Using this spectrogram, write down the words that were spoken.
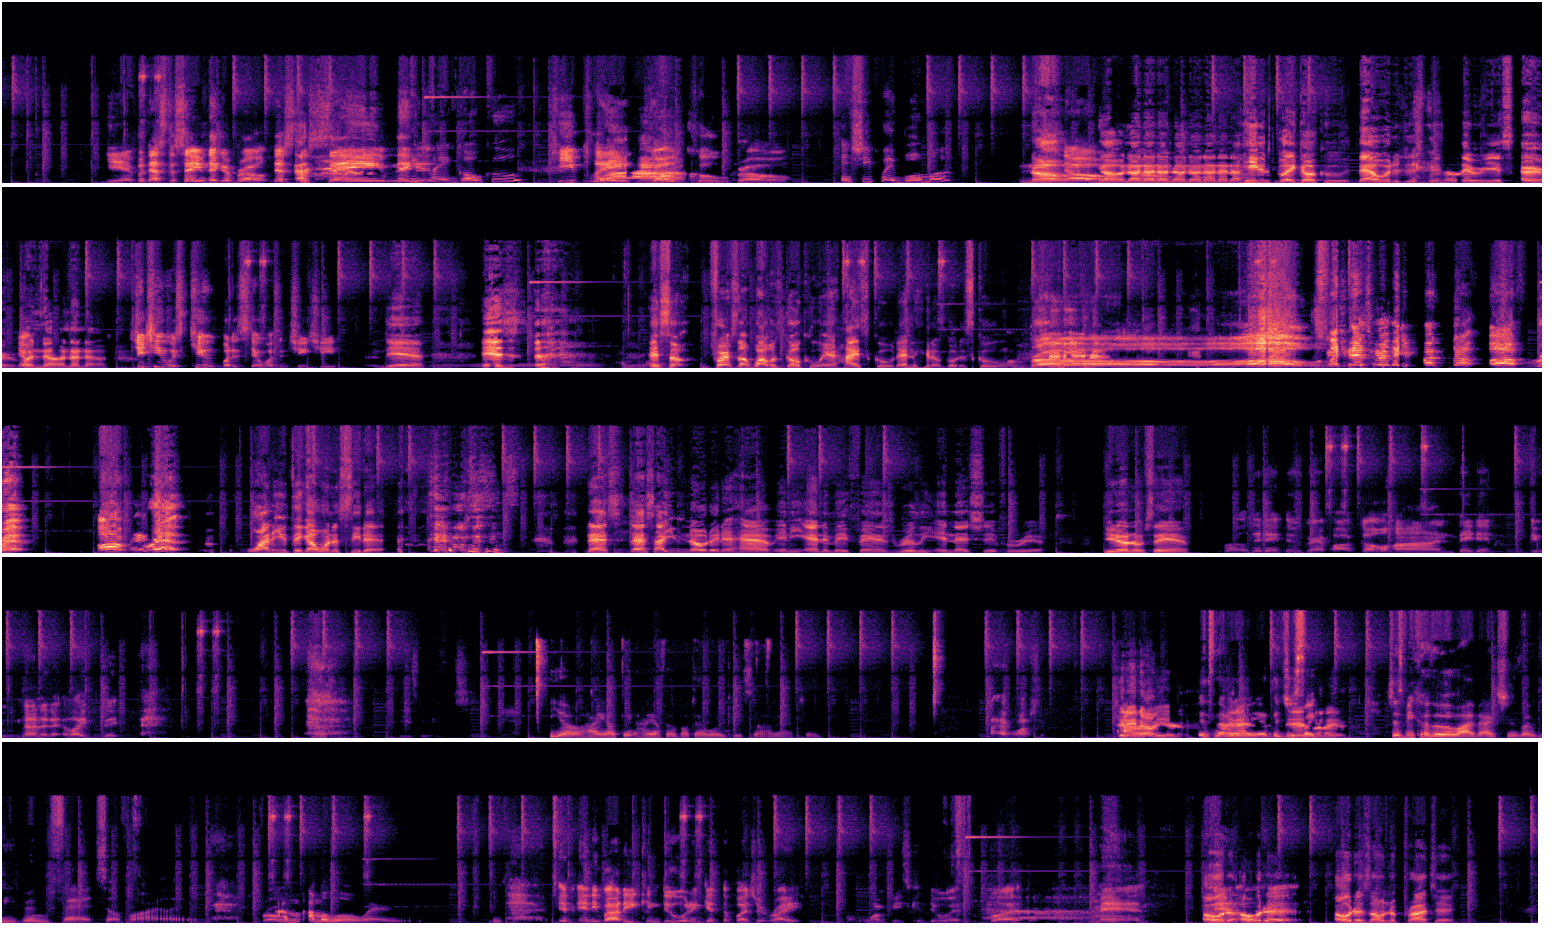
Yeah, but that's the same nigga, bro. That's the same nigga. He played Goku, He played Wow. Goku, bro. and she played Bulma. No, No, no, no, no, no, no. no, no, no, no, no. He just played Goku. That would have just been hilarious. Er, but no, no, no. Chi Chi was cute, but it still wasn't Chi Chi. Yeah, It's- Mm, I and so first off, why was Goku in high school? That nigga don't go to school. Bro. Oh, like that's where they fucked up off rip. Off rip. Why do you think I want to see that? That's that's how you know they didn't have any anime fans really in that shit for real. You know what I'm saying? Bro, they didn't do Grandpa Gohan. They didn't do none of that. Like they these niggas. Yo, how y'all think? How y'all feel about that One Piece live action? I haven't watched it. It ain't Um, out yet. It's not It out yet, but just like not out yet. just because of the live actions, like we've been fed so far, like Bro, I'm I'm a little worried. Because- if anybody can do it and get the budget right, One Piece can do it. But man, Oda, man, oh, Oda. Oda's on the project,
